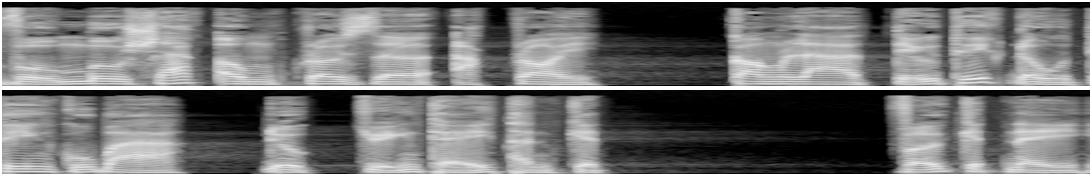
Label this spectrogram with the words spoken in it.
vụ mưu sát ông Roger Ackroyd còn là tiểu thuyết đầu tiên của bà được chuyển thể thành kịch. Vở kịch này,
